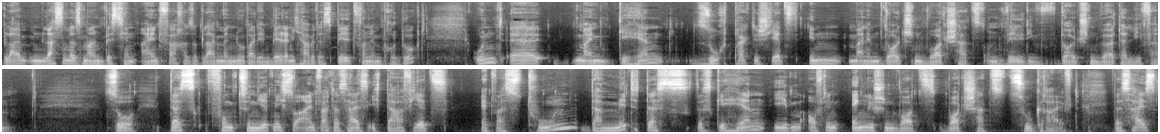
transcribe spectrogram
Bleiben, lassen wir es mal ein bisschen einfach. Also bleiben wir nur bei den Bildern. Ich habe das Bild von dem Produkt und äh, mein Gehirn sucht praktisch jetzt in meinem deutschen Wortschatz und will die deutschen Wörter liefern. So, das funktioniert nicht so einfach. Das heißt, ich darf jetzt etwas tun, damit das, das Gehirn eben auf den englischen Wort, Wortschatz zugreift. Das heißt,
